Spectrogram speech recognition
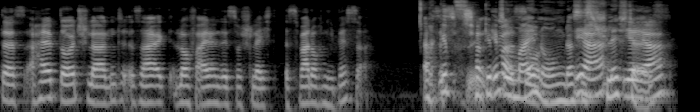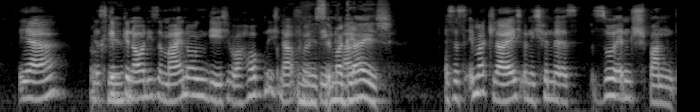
dass halb Deutschland sagt, Love Island ist so schlecht. Es war doch nie besser. Ach, gibt's, gibt's immer so Meinungen, dass es schlechter ja, ja, ist? Ja, es Okay. gibt genau diese Meinungen, die ich überhaupt nicht nachvollziehen Nee, ist immer kann. gleich. Es ist immer gleich und ich finde es so entspannt.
